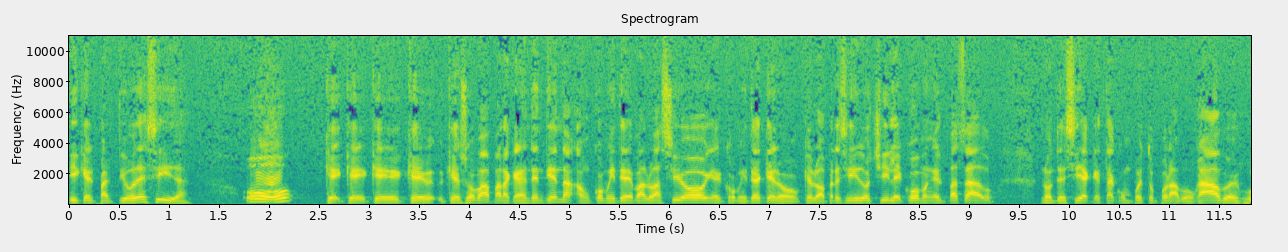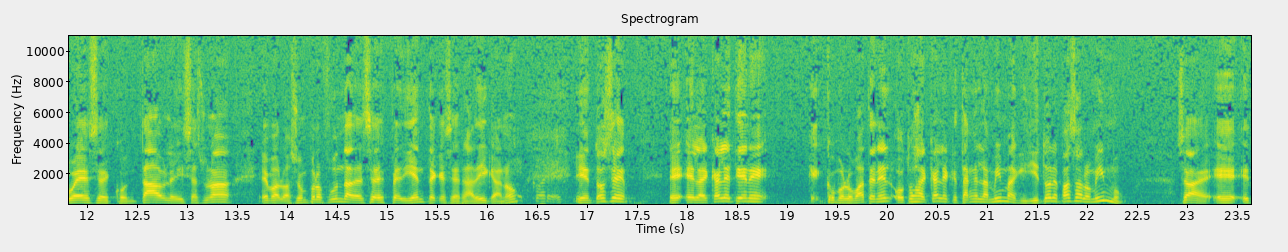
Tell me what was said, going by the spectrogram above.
y que el partido decida, o que, que, que, que, eso va para que la gente entienda a un comité de evaluación y el comité que lo, que lo ha presidido Chile Coma en el pasado nos decía que está compuesto por abogados, jueces, contables y se hace una evaluación profunda de ese expediente que se radica, ¿no? Y entonces eh, el alcalde tiene, como lo va a tener otros alcaldes que están en la misma, Guillito le pasa lo mismo. O sea, eh, eh,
